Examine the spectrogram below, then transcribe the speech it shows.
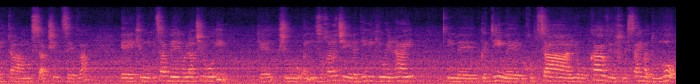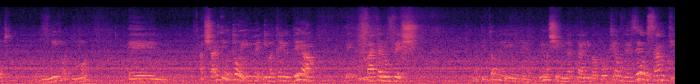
את המושג של צבע, אה, כי הוא נמצא בעולם של רואים, כן? כשהוא, אני זוכרת שילדים הגיעו אליי עם אה, בגדים, אה, חולצה ירוקה ומכנסיים אדומות, אדומים, אדומות. אז שאלתי אותו אם, אם אתה יודע מה אתה לובש. מה פתאום אני יודע? אמא שלי נתנה לי בבוקר וזהו, שמתי.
